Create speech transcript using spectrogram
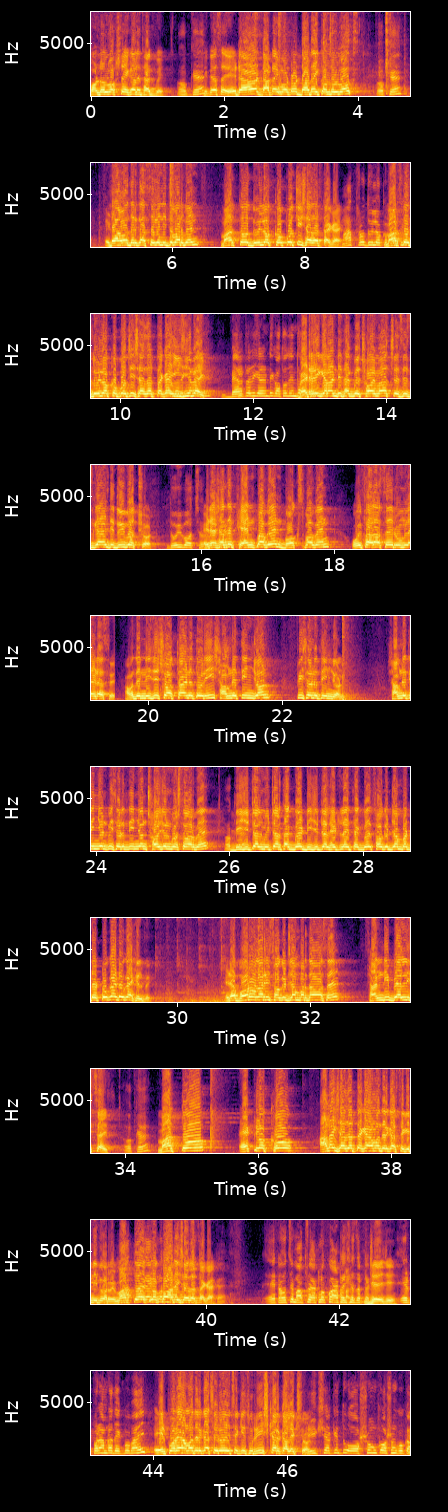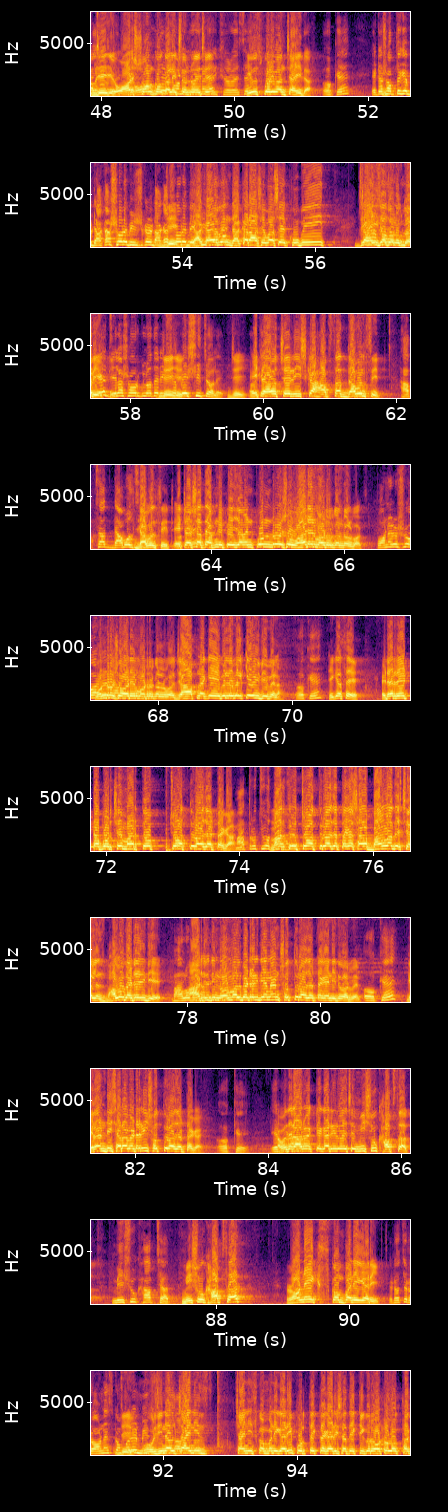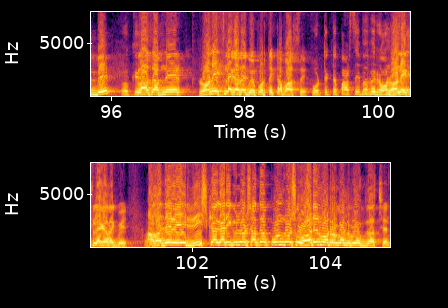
কন্ট্রোল বক্সটা এখানে থাকবে। ওকে ঠিক আছে? এটা ডাটাই মোটর ডাটাই কন্ট্রোল বক্স ওকে এটা আমাদের কাছ থেকে নিতে পারবেন। মাত্র দুই লক্ষ পঁচিশ হাজার টাকায়। মাত্র দুই লক্ষ মাত্র দুই লক্ষ পঁচিশ হাজার টাকায় ইজি বাইক ব্যাটারি গ্যারান্টি কতদিন ব্যাটারি গ্যারান্টি থাকবে ছয় মাস চেসিস গ্যারান্টি দুই বছর। দুই বছর এটার সাথে ফ্যান পাবেন বক্স পাবেন ওয়েফার আছে রুম লাইট আছে। আমাদের নিজস্ব অর্থায়নে তৈরি সামনে তিনজন পিছনে তিনজন। সামনে তিনজন পিছনে তিনজন ছয়জন বসতে পারবে। ডিজিটাল মিটার থাকবে ডিজিটাল হেডলাইট থাকবে সকেট জাম্পারটা টোকায় টোকায় খেলবে। এটা বড় গাড়ির সকেট জাম্পার দেওয়া আছে সানডি বিয়াল্লিশ সাইজ ওকে মাত্র এক লক্ষ আড়াইশ হাজার টাকা আমাদের কাছ থেকে নিতে পারবে মাত্র এক লক্ষ আড়াইশ হাজার টাকা। এটা হচ্ছে মাত্র এক লক্ষ আঠাইশ হাজার টাকা। জি, জি। এরপরে আমরা দেখব ভাই। এরপরে আমাদের কাছে রয়েছে কিছু রিস্কার কালেকশন। রিক্সার কিন্তু অসংখ্য অসংখ্য কালেকশন জি জি অসংখ্য কালেকশন রয়েছে। হিউজ পরিমাণ চাহিদা। ওকে। এটা সব থেকে ঢাকা শহরে বিশেষ করে ঢাকা শহরে বেশি ঢাকা এবং ঢাকার আশেপাশে খুবই চাহিদাজনক গাড়ি জেলা শহরগুলোতে রিক্সা বেশি চলে। জি এটা হচ্ছে রিক্সা হাফসাত ডাবল সিট। হাফসাত ডাবল ডাবল সিট এটার সাথে আপনি পেয়ে যাবেন পনেরোশো ওয়ার্ডের মোটর কন্ট্রোল বক্স পনেরোশো পনেরোশো ওয়ার্ডের মোটর কন্ট্রোল বক্স যা আপনাকে এভেলেবেল কেউই দিবে না। ওকে ঠিক আছে? এটা রেটটা পড়ছে মাত্র চুয়াত্তর হাজার টাকা। মাত্র 74,000 মাত্র চুয়াত্তর হাজার টাকা সারা বাংলাদেশ চ্যালেঞ্জ ভালো ব্যাটারি দিয়ে। আর যদি। নর্মাল ব্যাটারি দিয়ে নেন সত্তর হাজার টাকায় নিতে পারবেন। ওকে গ্যারান্টি সারা ব্যাটারি সত্তর হাজার টাকায়। ওকে আমাদের আরও একটা গাড়ি রয়েছে মিশুক হাফসাত মিশুক হাফসাত মিশুক হাফসাত রনেক্স কোম্পানি গাড়ি। এটা হচ্ছে রনেস জি কোম্পানির অরিজিনাল চাইনিজ চাইনিজ কোম্পানি গাড়ি প্রত্যেকটা গাড়ির সাথে একটি করে অটো লক থাকবে। প্লাস আপনার রনেক্স লেখা থাকবে প্রত্যেকটা পাশে প্রত্যেকটা পার্টসে এভাবে রনেক্স লেখা থাকবে। আমাদের এই রিক্সা গাড়িগুলোর সাথে পনেরোশো ওয়ার্ডের মোটর কন্ট্রোল যাচ্ছেন।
